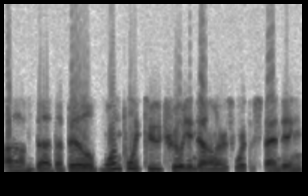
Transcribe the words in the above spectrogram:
Um, the the bill, 1.2 trillion dollars worth of spending,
